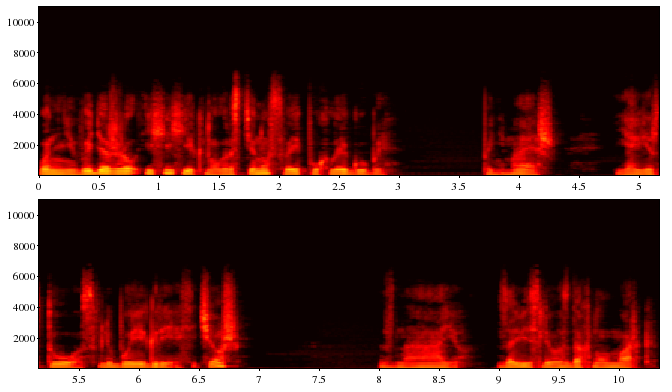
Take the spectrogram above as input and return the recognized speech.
Он не выдержал и хихикнул, растянув свои пухлые губы. «Понимаешь, я виртуоз в любой игре, сечешь?» «Знаю», – завистливо вздохнул Марк.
